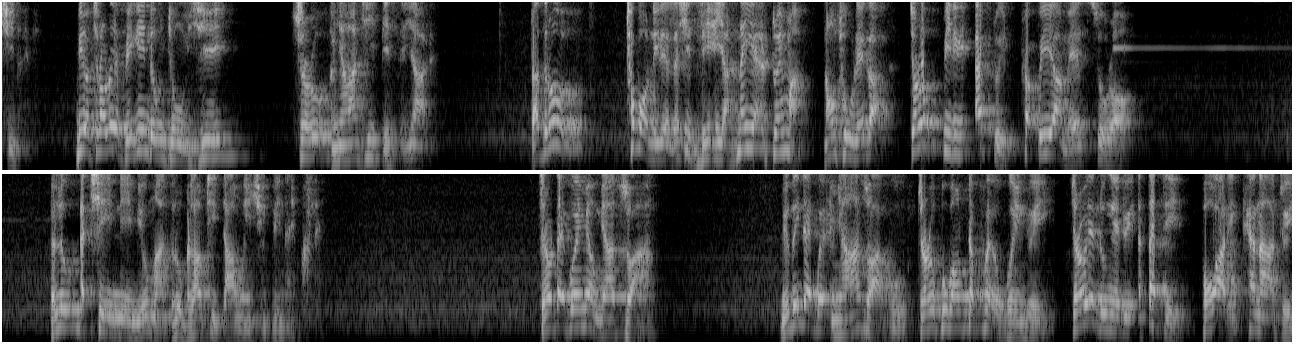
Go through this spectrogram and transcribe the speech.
ရှိနိုင်တယ်ပြီးတော့ကျွန်တော်တို့ရဲ့ဘေးကင်းလုံခြုံရေးကျွန်တော်တို့အများကြီးပြင်ဆင်ရတယ်ဒါသူတို့ထပ်ပေါ်နေတဲ့လက်ရှိသတင်းအရာနှစ်ရက်အတွင်းမှာနောင်ချိုတွေကကျွန်တော်တို့ PDF တွေထွက်ပေးရမယ်ဆိုတော့ဘယ်လိုအခြေအနေမျိုးမှာသူတို့ဘယ်လောက်ထိတာဝန်ယူပေးနိုင်ပါလဲ ကျွန်တော်တိုက်ပွဲမြောက်များစွာမြို့သိမ်းတိုက်ပွဲအများစွာကိုကျွန်တော်တို့ပူပေါင်းတပ်ဖွဲ့ဝင်တွေကျွန်တော်တို့ရဲ့လူငယ်တွေအသက်တွေဘဝတွေခန္ဓာတွေ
